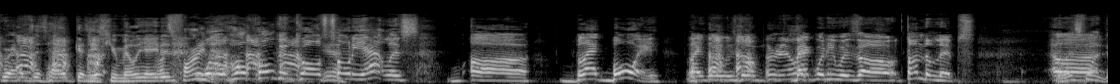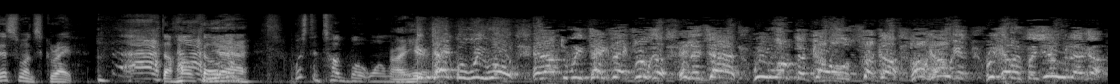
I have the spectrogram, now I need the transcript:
grabs his head because he's humiliated? Let's find well, it. Hulk Hogan calls Tony Atlas uh, black boy like when he was doing back when he was uh, Thunder Lips. Oh, this Uh, one, this one's great. The Hulk Hogan. Yeah. What's the tugboat one? Right here. We take what we want, and after we take Lex Luger and the Giants, we want the gold, sucker. Hulk Hogan, we coming for you, nigga.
